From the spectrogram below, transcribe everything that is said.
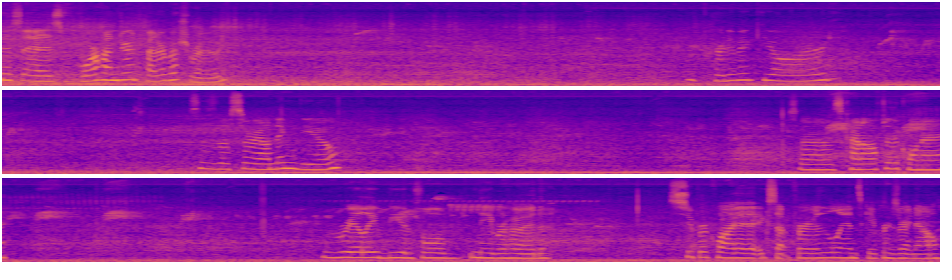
This is 400 Fetterbush Road. Pretty big yard. This is the surrounding view. So it's kind of off to the corner. Really beautiful neighborhood. Super quiet except for the landscapers right now.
